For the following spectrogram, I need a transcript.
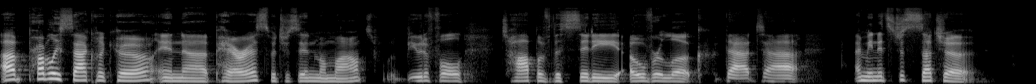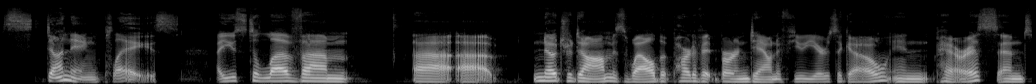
Uh, probably Sacre Coeur in uh, Paris, which is in Montmartre. Beautiful top of the city overlook. That uh, I mean, it's just such a stunning place. I used to love um, uh, uh, Notre Dame as well, but part of it burned down a few years ago in Paris and.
